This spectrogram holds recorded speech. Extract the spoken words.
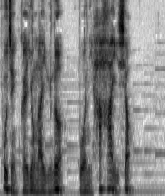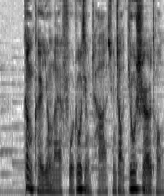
不仅可以用来娱乐，博你哈哈一笑，更可以用来辅助警察寻找丢失儿童。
